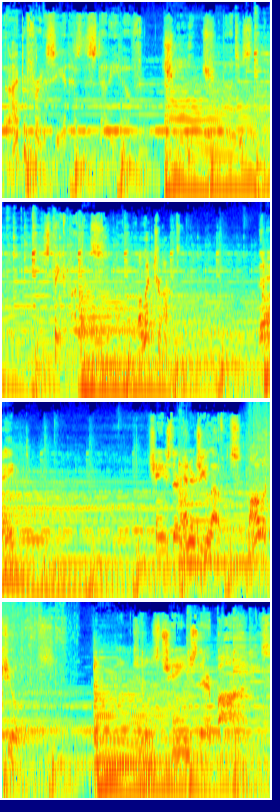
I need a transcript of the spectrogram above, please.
But I prefer to see it as the study of change. Now just, just think about this. Electrons. They change their energy levels. Molecules. Molecules change their bonds.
